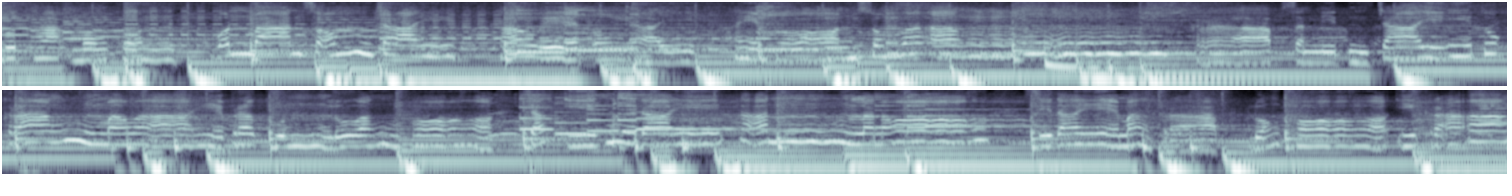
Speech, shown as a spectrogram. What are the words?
พุทธมงคลบนบานสมใจท้าเวทองค์ใหญ่ ให้พรสมหวัง กราบสนิทใจทุกครั้งมาไหว้พระคุณหลวงพ่อจักอีกเมื่อใดกันละนอสิได้มากราบหลวงพ่ออีกครั้ง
